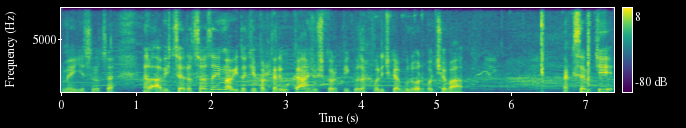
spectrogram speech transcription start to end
Šmejdi se docela... Hele, a víš, co je docela zajímavý, to ti pak tady ukážu, Škorpíku, za chviličku, jak budu odbočovat. Tak jsem ti...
